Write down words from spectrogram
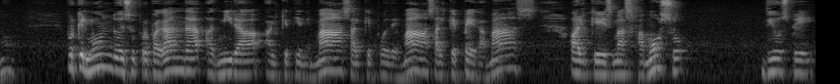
¿no? Porque el mundo en su propaganda admira al que tiene más, al que puede más, al que pega más, al que es más famoso. Dios ve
